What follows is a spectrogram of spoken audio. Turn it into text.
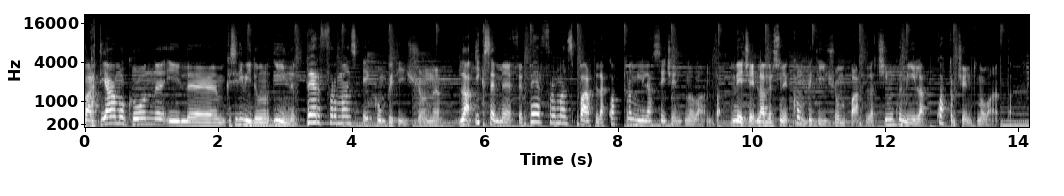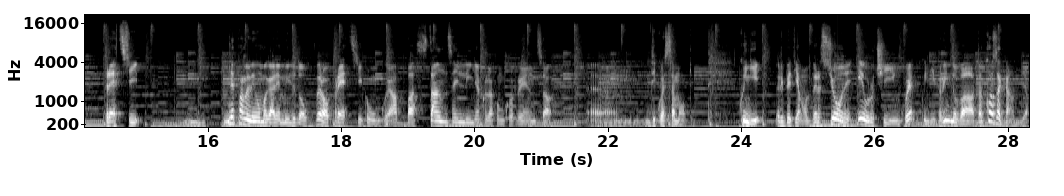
Partiamo con il ehm, che si dividono in performance e competition. La XMF performance parte da 4690, invece la versione competition parte da 5490. Prezzi mm, ne parleremo magari meglio dopo, però prezzi comunque abbastanza in linea con la concorrenza eh, di questa moto. Quindi ripetiamo, versione Euro 5, quindi rinnovata. Cosa cambia?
